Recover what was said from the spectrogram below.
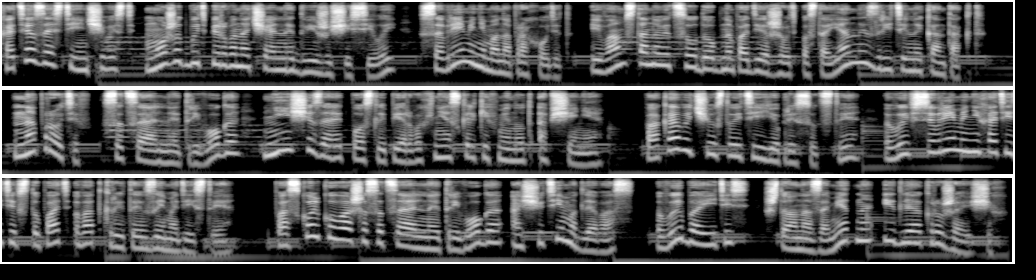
Хотя застенчивость может быть первоначальной движущей силой, со временем она проходит, и вам становится удобно поддерживать постоянный зрительный контакт. Напротив, социальная тревога не исчезает после первых нескольких минут общения. Пока вы чувствуете ее присутствие, вы все время не хотите вступать в открытое взаимодействие. Поскольку ваша социальная тревога ощутима для вас, вы боитесь, что она заметна и для окружающих.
